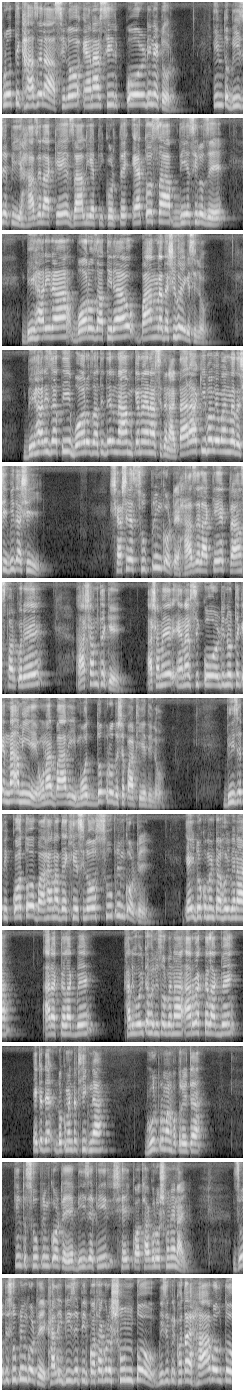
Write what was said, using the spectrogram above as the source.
প্রতীক হাজেলা ছিল এনআরসির কোঅর্ডিনেটর, কিন্তু বিজেপি হাজেলাকে জালিয়াতি করতে এত চাপ দিয়েছিল যে বিহারিরা বড় জাতিরাও বাংলাদেশি হয়ে গেছিল। বিহারি জাতি বড় জাতিদের নাম কেন এনআরসিতে নাই? তারা কীভাবে বাংলাদেশি, বিদেশি? শেষে সুপ্রিম কোর্টে হাজেলাকে ট্রান্সফার করে আসাম থেকে আসামের এনআরসি কোঅর্ডিনেটর থেকে নামিয়ে ওনার বাড়ি মধ্যপ্রদেশে পাঠিয়ে দিল। বিজেপি কত বাহানা দেখিয়েছিল সুপ্রিম কোর্টে। এই ডকুমেন্টটা হইবে না, আর একটা লাগবে। খালি ওইটা হইলে চলবে না, আরও একটা লাগবে। এইটা ডকুমেন্টটা ঠিক না, ভুল প্রমাণপত্র এটা। কিন্তু সুপ্রিম কোর্টে বিজেপির সেই কথাগুলো শুনে নাই। যদি সুপ্রিম কোর্টে খালি বিজেপির কথাগুলো শুনতো, বিজেপির কথায় হা বলতো,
